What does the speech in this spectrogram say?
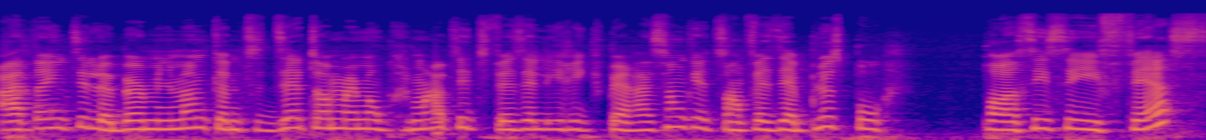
atteindre le bare minimum, comme tu disais, toi-même au primaire, tu faisais les récupérations, que tu en faisais plus pour passer ses fesses.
